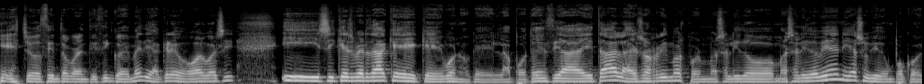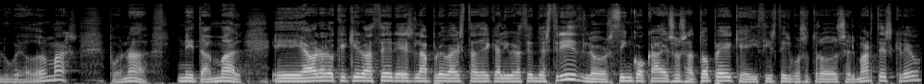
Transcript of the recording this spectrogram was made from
he hecho 145 de media, creo, o algo así. Y sí que es verdad que, bueno, que la potencia y tal, a esos ritmos, pues me ha salido, me ha salido bien y ha subido un poco el VO2 más. Pues nada, ni tan mal. Eh, ahora lo que quiero hacer es la prueba esta de calibración de Street, los 5K esos a tope que hicisteis vosotros el martes, creo.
